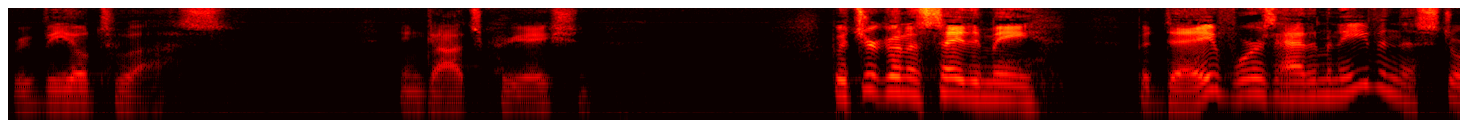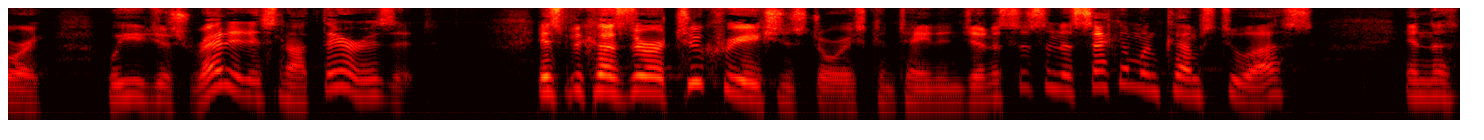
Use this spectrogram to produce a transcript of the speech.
revealed to us in God's creation. But you're going to say to me, but Dave, where's Adam and Eve in this story? Well, you just read it. It's not there, is it? It's because there are two creation stories contained in Genesis, and the second one comes to us in the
